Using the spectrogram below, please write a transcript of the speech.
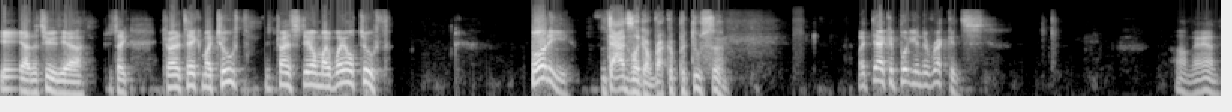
Yeah, the tooth. Yeah, he's like, trying to take my tooth. He's trying to steal my whale tooth, buddy. Dad's like a record producer. My dad could put you in the records. Oh man,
